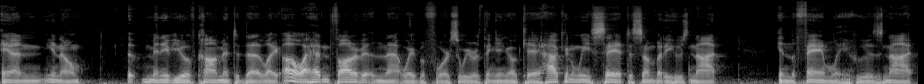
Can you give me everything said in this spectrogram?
and you know many of you have commented that like oh i hadn't thought of it in that way before so we were thinking okay how can we say it to somebody who's not in the family who is not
